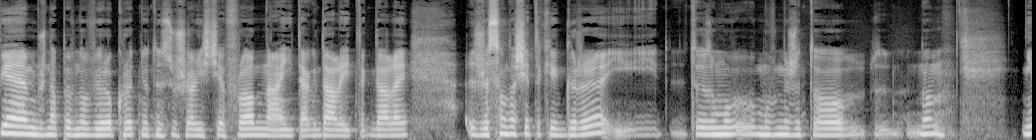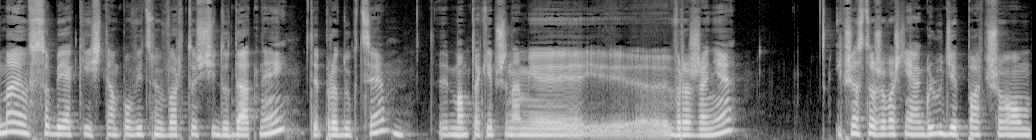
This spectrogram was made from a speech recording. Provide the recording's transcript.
wiem, że na pewno wielokrotnie o tym słyszeliście, Frontna i tak dalej, i tak dalej, że są właśnie takie gry i to mówmy, że to, no nie mają w sobie jakiejś tam powiedzmy wartości dodatnej, te produkcje. Mam takie przynajmniej e, wrażenie. I przez to, że właśnie jak ludzie patrzą,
